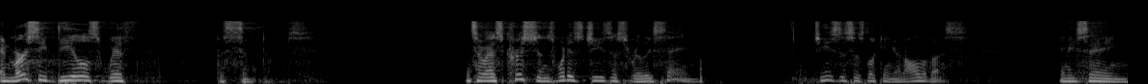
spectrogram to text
And mercy deals with the symptoms. And so, as Christians, what is Jesus really saying? Jesus is looking at all of us and he's saying,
